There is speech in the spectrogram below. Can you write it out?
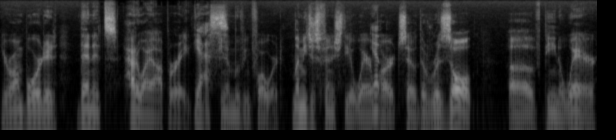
you're onboarded then it's how do i operate yes. you know moving forward let me just finish the aware Yep. part so the result of being aware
